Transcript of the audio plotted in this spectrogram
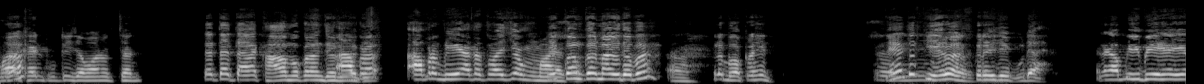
માર હા? ખાઈને તૂટી જવાનું જ છે તારે ખાવા મોકલવાની જરૂર આપડે આપડે બે હતા તો એક કામ કર માર્યું તો એટલે બોકરા એ તો કેરો રહી જાય બુડા. એટલે આ બે બે એ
